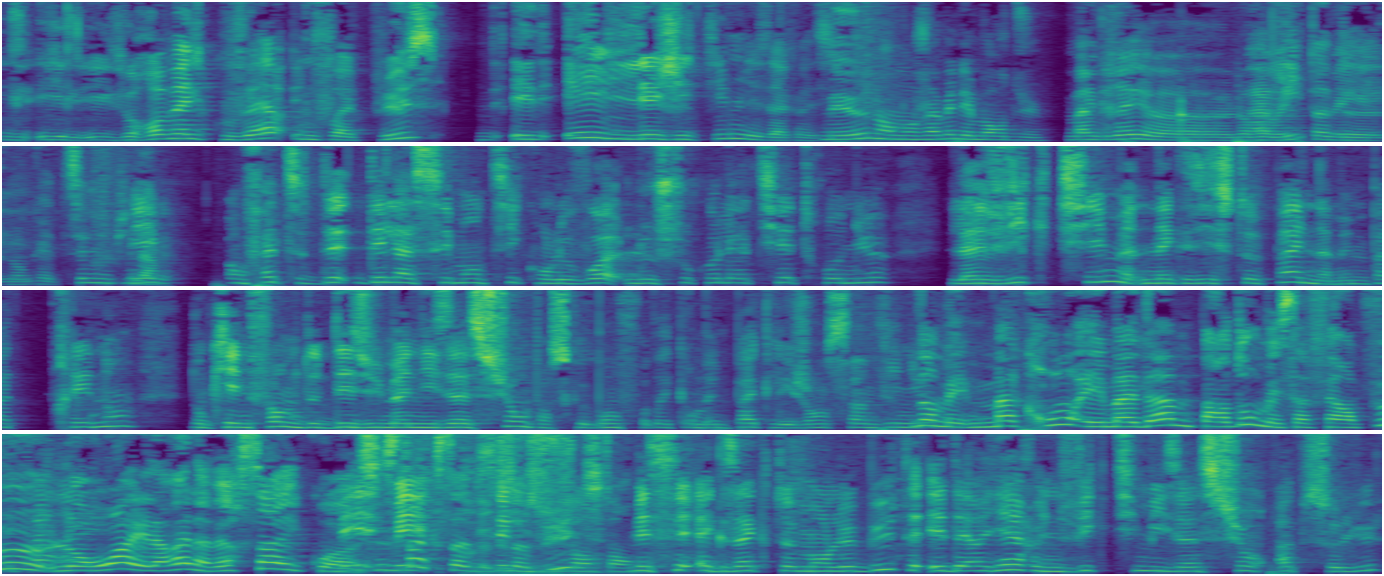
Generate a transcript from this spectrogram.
il, remet le couvert une fois de plus et, il légitime les agressions. Mais eux n'en ont jamais les mordus, malgré euh, le ah résultat de l'enquête. C'est une En fait, dès, la sémantique, on le voit, le chocolatier trogneux, la victime n'existe pas, elle n'a même pas de prénom. Donc il y a une forme de déshumanisation, parce que bon, il faudrait quand même pas que les gens s'indignent. Non, mais Macron et Madame, pardon, mais ça fait un peu le roi et la reine à Versailles, quoi. C'est ça que ça, ça sous-entend. Mais c'est exactement le but. Et derrière, une victimisation absolue.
